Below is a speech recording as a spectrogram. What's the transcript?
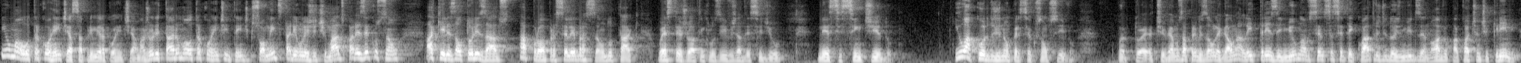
e uma outra corrente, essa primeira corrente é a majoritária, uma outra corrente entende que somente estariam legitimados para execução aqueles autorizados à própria celebração do TAC. O STJ, inclusive, já decidiu nesse sentido. E o acordo de não persecução civil? Tivemos a previsão legal na Lei 13.964 de 2019, o pacote anticrime,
